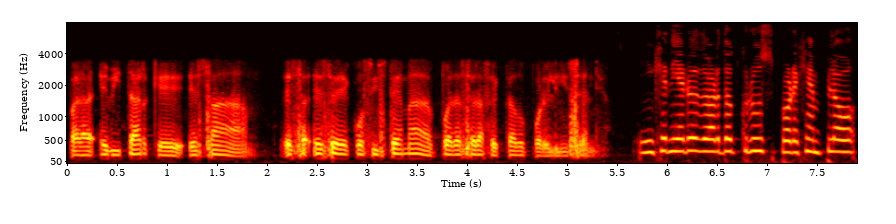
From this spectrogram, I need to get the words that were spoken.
para evitar que esa, ese ecosistema pueda ser afectado por el incendio. Ingeniero Eduardo Cruz, por ejemplo,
